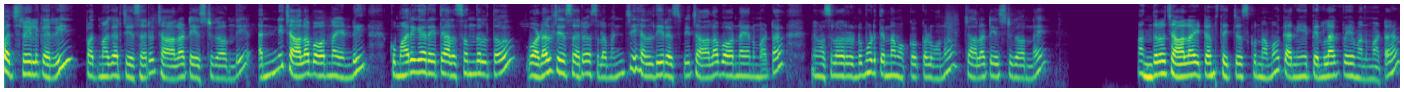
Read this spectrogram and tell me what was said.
పచ్చిరొయ్యల కర్రీ పద్మగారు చేశారు. చాలా టేస్ట్గా ఉంది. అన్నీ చాలా బాగున్నాయండి. కుమారి గారు అయితే అలసందలతో వడలు చేశారు. అసలు మంచి హెల్దీ రెసిపీ. చాలా బాగున్నాయి అన్నమాట మేము అసలు రెండు మూడు తిన్నాం ఒక్కొక్కళ్ళమును చాలా టేస్ట్గా ఉన్నాయి. అందరూ చాలా ఐటమ్స్ తెచ్చేసుకున్నాము. కానీ తినలేకపోయామన్నమాట.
